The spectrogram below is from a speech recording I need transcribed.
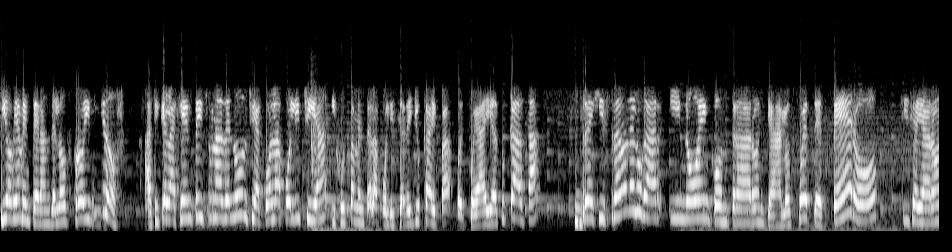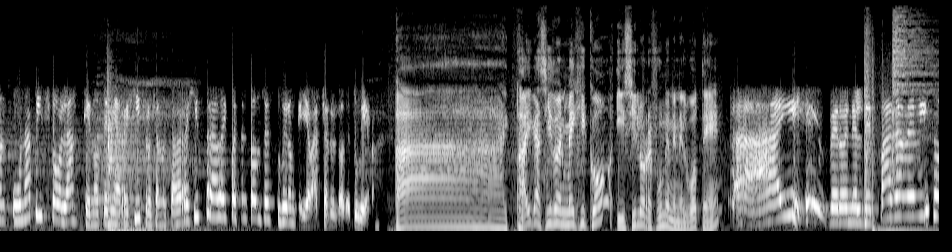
y obviamente eran de los prohibidos. Así que la gente hizo una denuncia con la policía y justamente la policía de Yucaipa pues fue ahí a su casa, registraron el lugar y no encontraron ya los cohetes, pero sí se hallaron una pistola que no tenía registro, o sea, no estaba registrada y pues entonces tuvieron que llevárselo y lo detuvieron. Ay, haya sido en México y sí lo refunden en el bote, ¿eh? Ay, pero en el de págame, mijo.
